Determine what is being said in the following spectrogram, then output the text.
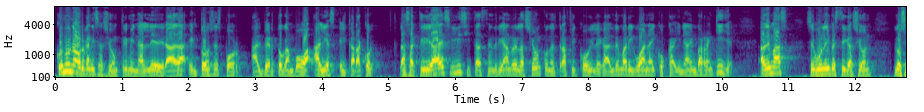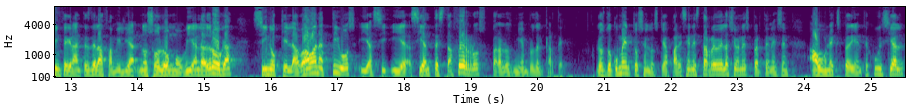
con una organización criminal liderada entonces por Alberto Gamboa, alias El Caracol. Las actividades ilícitas tendrían relación con el tráfico ilegal de marihuana y cocaína en Barranquilla. Además, según la investigación, los integrantes de la familia no solo movían la droga, sino que lavaban activos y, hacían testaferros para los miembros del cartel. Los documentos en los que aparecen estas revelaciones pertenecen a un expediente judicial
